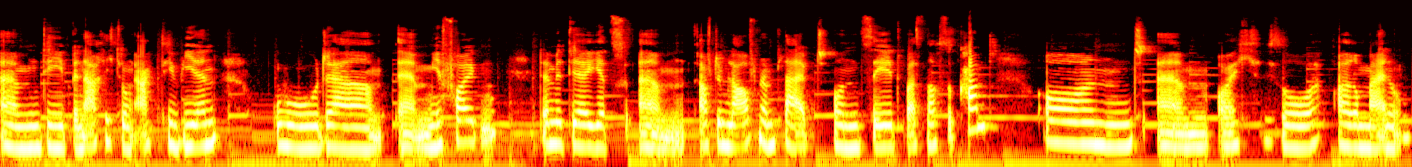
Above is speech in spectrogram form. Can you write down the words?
ähm, die Benachrichtigung aktivieren oder ähm, mir folgen, damit ihr jetzt ähm, auf dem Laufenden bleibt und seht, was noch so kommt und ähm, euch so eure Meinung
